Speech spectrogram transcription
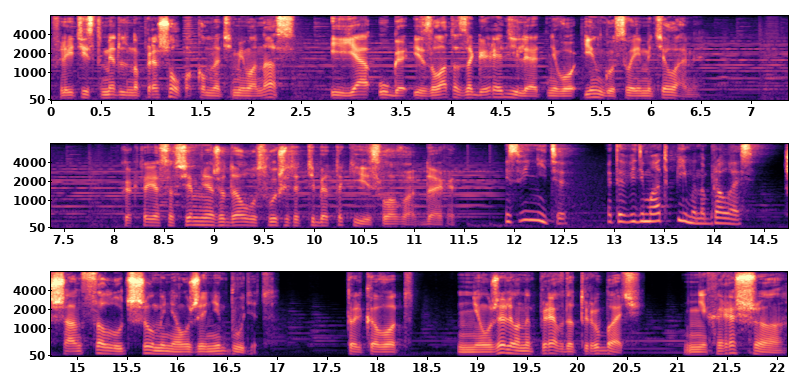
Флейтист медленно прошел по комнате мимо нас, и я, Уга и Злата загородили от него Ингу своими телами. Как-то я совсем не ожидал услышать от тебя такие слова, Дарья. Извините, это, видимо, от Пима набралась. Шанса лучше у меня уже не будет. Только вот, неужели он и правда трубач? Нехорошо.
